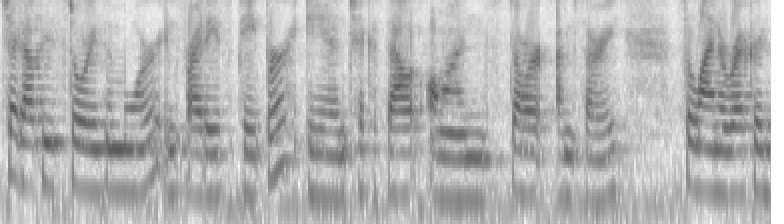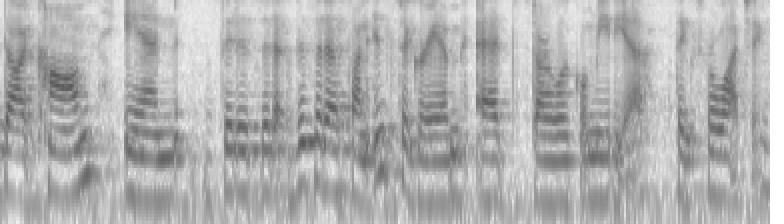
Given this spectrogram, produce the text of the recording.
Check out these stories and more in Friday's paper, and check us out on Star. I'm sorry, CelinaRecord.com, and visit visit us on Instagram at Star Local Media. Thanks for watching.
